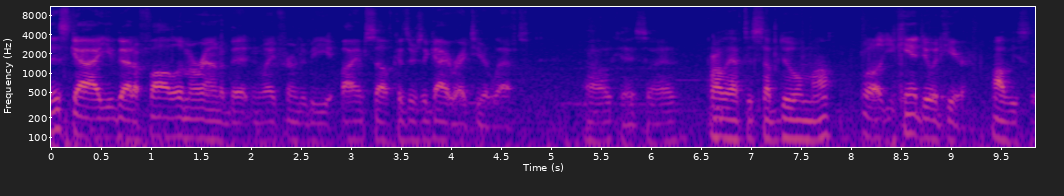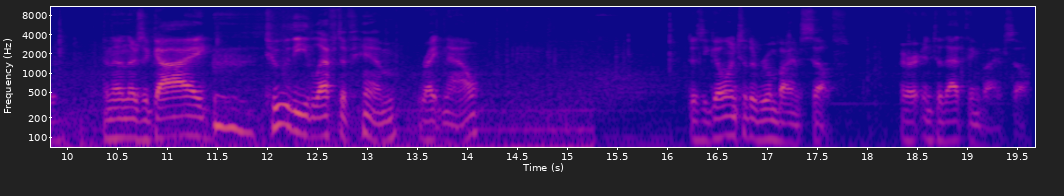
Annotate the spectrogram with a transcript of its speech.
this guy, you've gotta follow him around a bit and wait for him to be by himself because there's a guy right to your left. Oh, okay. So I probably have to subdue him, huh? Well, you can't do it here. Obviously. And then there's a guy to the left of him right now. Does he go into the room by himself? Or into that thing by himself?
